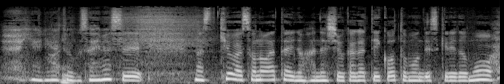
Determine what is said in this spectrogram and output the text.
はい、ありがとうございます。はい、まあ、今日はそのあたりの話を伺っていこうと思うんですけれども、は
